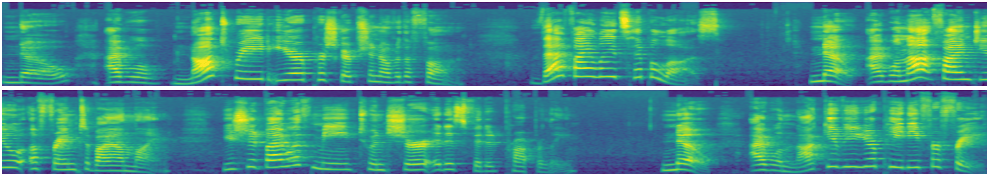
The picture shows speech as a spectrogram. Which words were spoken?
No, I will not read your prescription over the phone. That violates HIPAA laws. No, I will not find you a frame to buy online. You should buy with me to ensure it is fitted properly. No, I will not give you your PD for free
